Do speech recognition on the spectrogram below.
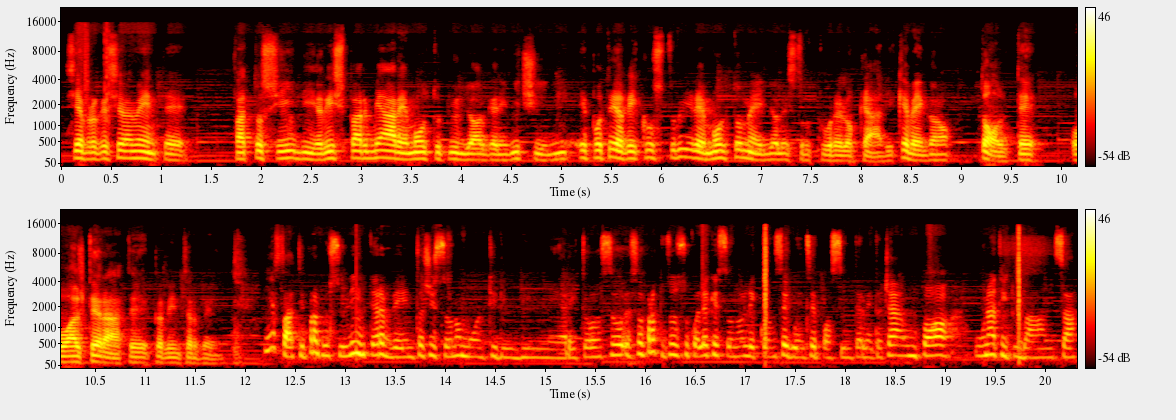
si è progressivamente fatto sì di risparmiare molto più gli organi vicini e poter ricostruire molto meglio le strutture locali che vengono tolte o alterate per l'intervento. Infatti proprio sull'intervento ci sono molti dubbi in merito, so, soprattutto su quelle che sono le conseguenze post-intervento, cioè un po' una titubanza.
